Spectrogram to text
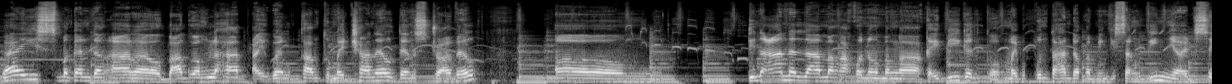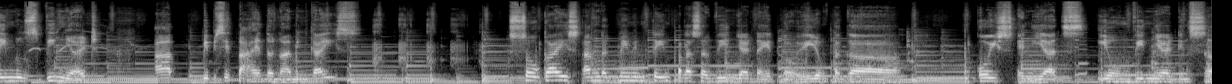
Guys, magandang araw. Bago ang lahat, I welcome to my channel, Dance Travel. Um, dinaanan lamang ako ng mga kaibigan ko. May pupuntahan daw kaming isang vineyard, Samuel's Vineyard. At bibisitahin daw namin guys. So guys, ang nagme-maintain para sa vineyard na ito ay yung taga Kois and Yads, yung vineyard din sa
